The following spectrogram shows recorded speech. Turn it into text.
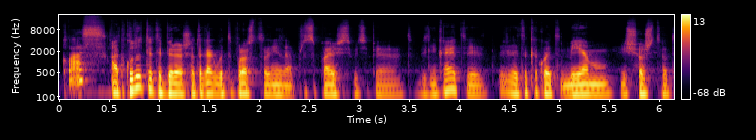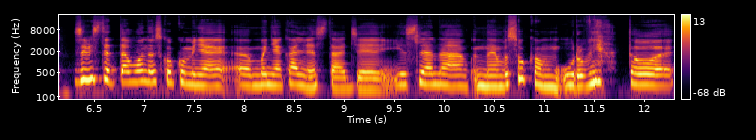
класс. Откуда ты это берешь? Это как бы ты просто, не знаю, просыпаешься, у тебя это возникает, или, или это какой-то мем, еще что-то? Зависит от того, насколько у меня э, маниакальная стадия. Если она на высоком уровне, то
